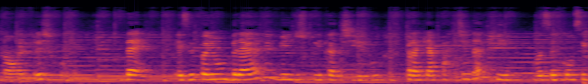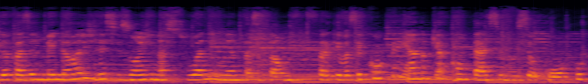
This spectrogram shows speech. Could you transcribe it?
não é frescura. Bem, esse foi um breve vídeo explicativo para que a partir daqui você consiga fazer melhores decisões na sua alimentação, para que você compreenda o que acontece no seu corpo.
